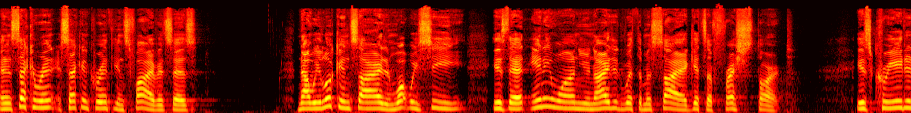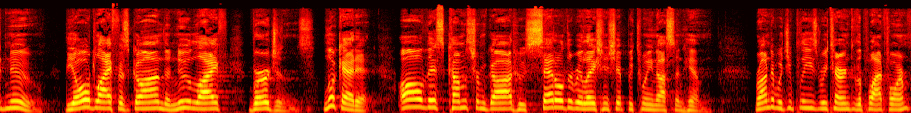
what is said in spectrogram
And in 2 Corinthians 5, it says, Now we look inside, and what we see is that anyone united with the Messiah gets a fresh start is created new. The old life is gone, the new life burgeons. Look at it. All this comes from God who settled the relationship between us and Him. Rhonda, would you please return to the platform?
